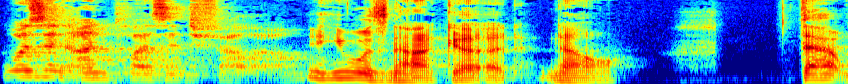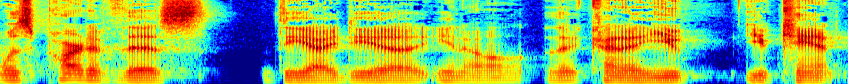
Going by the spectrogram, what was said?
was an unpleasant fellow. He was not good. No. That was part of this the idea, you know, the kind of you you can't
